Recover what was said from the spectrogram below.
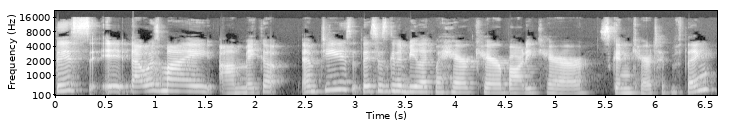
this, it, that was my um, makeup empties. This is gonna be like my hair care, body care, skin care type of thing.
